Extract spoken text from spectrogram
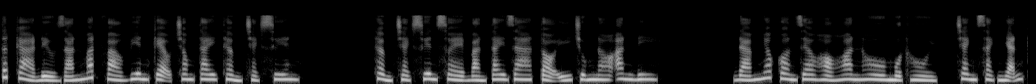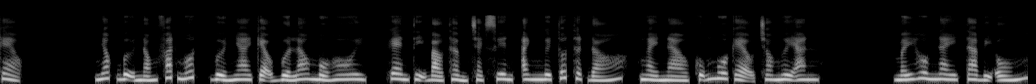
tất cả đều dán mắt vào viên kẹo trong tay thẩm trạch xuyên. Thẩm trạch xuyên xòe bàn tay ra tỏ ý chúng nó ăn đi. Đám nhóc con reo hò hoan hô một hồi, tranh sạch nhãn kẹo. Nhóc bự nóng phát ngốt, vừa nhai kẹo vừa lau mồ hôi, ghen tị bảo thẩm trạch xuyên, anh ngươi tốt thật đó, ngày nào cũng mua kẹo cho ngươi ăn. Mấy hôm nay ta bị ốm,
